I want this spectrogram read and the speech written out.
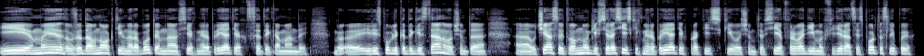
И мы уже давно активно работаем на всех мероприятиях с этой командой. Э, и Республика Дагестан, в общем-то, э, участвует во многих всероссийских мероприятиях, практически, в общем-то, все проводимых Федерации спорта слепых.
